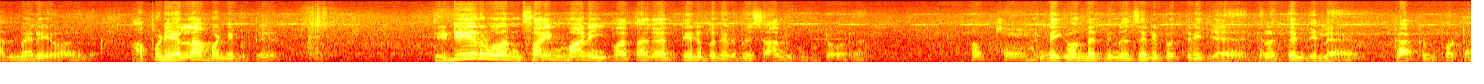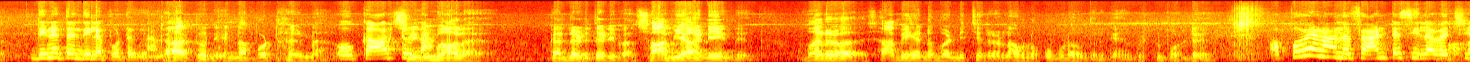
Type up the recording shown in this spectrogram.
அது மாதிரி வருது. அப்படியெல்லாம் பண்ணிவிட்டு திடீர்னு ஒன் ஃபைன் மார்னிங் பார்த்தாக்க திருப்பதியில் போய் சாமி கும்பிட்டு வர்றாரு ஓகே. அன்னைக்கு வந்த தினசரி பத்திரிக்கை தினத்தந்தியில் கார்ட்டூன் போட்டாங்க. தினத்தந்தியில போட்டிருந்தாங்க. கார்ட்டூன் என்ன போட்டாங்கன்னா ஓ கார்ட்டூன் சினிமாவில் கண்டெடுத்து அடிப்பார் சாமியா நீன்னு. மறு சாமி என்னை மன்னிச்சிரு நான் உன்னை கும்பிட வந்திருக்கேன் அப்படின்னு போட்டு அப்பவே நான் அந்த ஃபேண்டசிலாம் வச்சு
